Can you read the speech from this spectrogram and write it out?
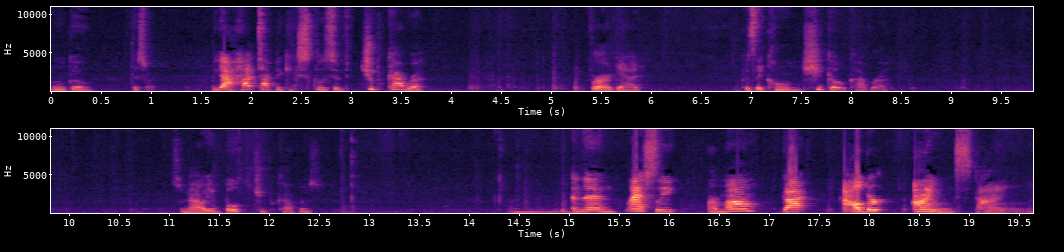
we'll go this one. We got Hot Topic exclusive Chupacabra for our dad. Because they call him Chico Cabra. So now we have both Chupacabras. And then lastly, our mom got Albert Einstein.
